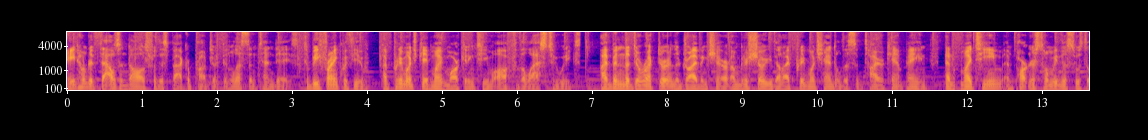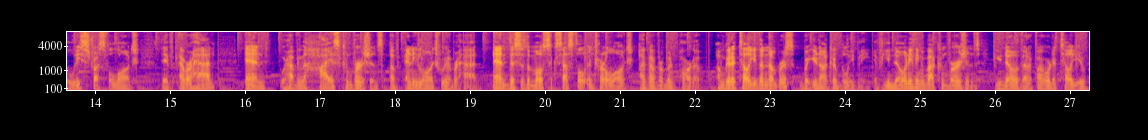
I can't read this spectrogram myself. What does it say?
$800,000 for this backer project in less than 10 days. To be frank with you, I pretty much gave my marketing team off for the last two weeks. I've been the director in the driving chair, and I'm going to show you that I pretty much handled this entire campaign. And my team and partners told me this was the least stressful launch they've ever had and we're having the highest conversions of any launch we ever had. And this is the most successful internal launch I've ever been part of. I'm going to tell you the numbers, but you're not going to believe me. If you know anything about conversions, you know that if I were to tell you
